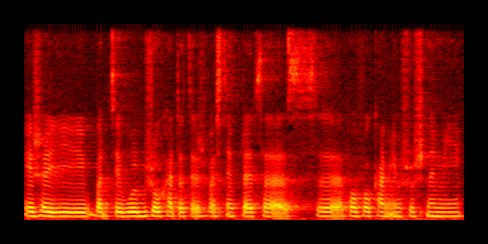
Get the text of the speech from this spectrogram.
Jeżeli bardziej ból brzucha, to też właśnie praca z powłokami brzusznymi.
